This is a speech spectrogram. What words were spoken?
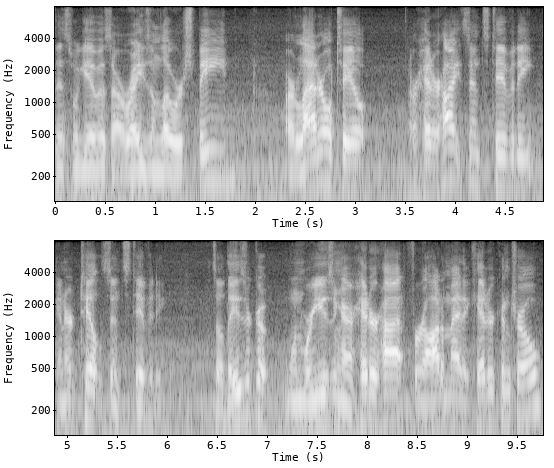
This will give us our raise and lower speed, our lateral tilt, our header height sensitivity, and our tilt sensitivity. So these are, when we're using our header height for automatic header control,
